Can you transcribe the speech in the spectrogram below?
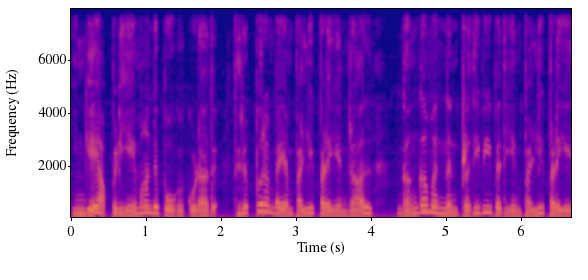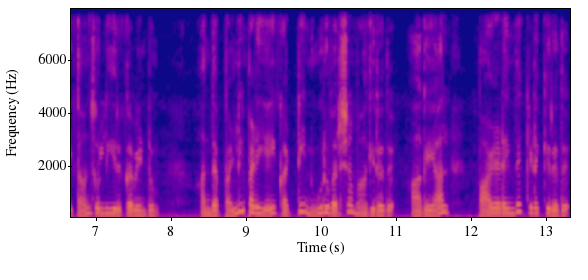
இங்கே அப்படி ஏமாந்து போகக்கூடாது. திருப்புறம்பயம் பள்ளிப்படை என்றால் கங்க மன்னன் பிரதிவீபதியின் பள்ளிப்படையைத்தான் சொல்லியிருக்க வேண்டும். அந்த பள்ளிப்படையை கட்டி நூறு வருஷம் ஆகிறது. ஆகையால் பாழடைந்து கிடக்கிறது.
